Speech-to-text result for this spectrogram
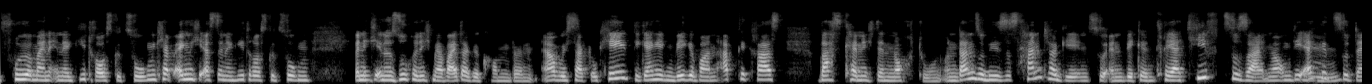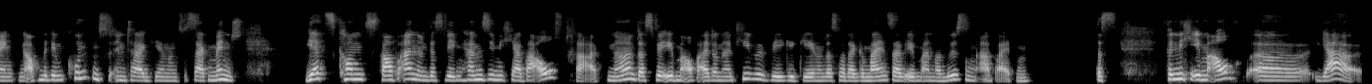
früher meine Energie draus gezogen. Ich habe eigentlich erst Energie draus gezogen, wenn ich in der Suche nicht mehr weitergekommen bin. Ja, wo ich sage, okay, die gängigen Wege waren abgegrast, was kann ich denn noch tun? Und dann so dieses Huntergehen zu entwickeln, kreativ zu sein, mal um die Ecke mhm. zu denken, auch mit dem Kunden zu interagieren und zu sagen, Mensch, Jetzt kommt es drauf an und deswegen haben sie mich ja beauftragt, ne, dass wir eben auch alternative Wege gehen und dass wir da gemeinsam eben an der Lösung arbeiten. Das finde ich eben auch äh, ja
